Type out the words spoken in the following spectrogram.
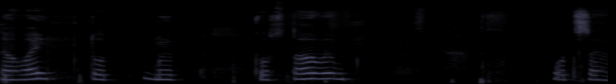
Давай тут ми поставимо оце.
